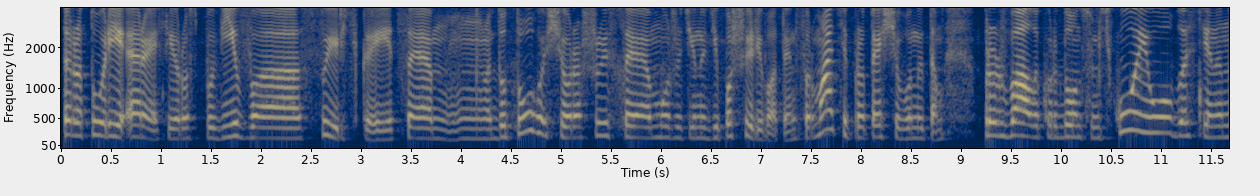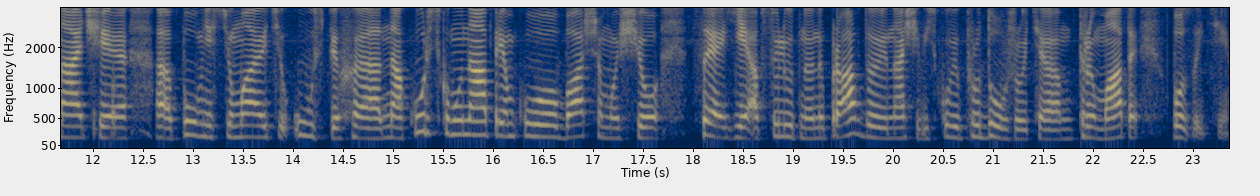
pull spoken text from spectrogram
Території РФ розповів е, Сирський. Це до того, що рашисти можуть іноді поширювати інформацію про те, що вони там прорвали кордон Сумської області, неначе е, повністю мають успіх е, на Курському напрямку. Бачимо, що це є абсолютною неправдою. Наші військові продовжують тримати позиції.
